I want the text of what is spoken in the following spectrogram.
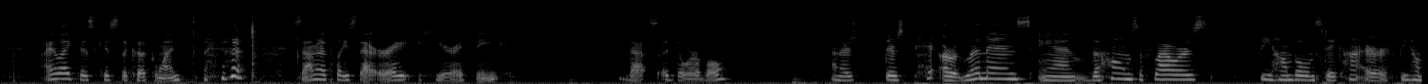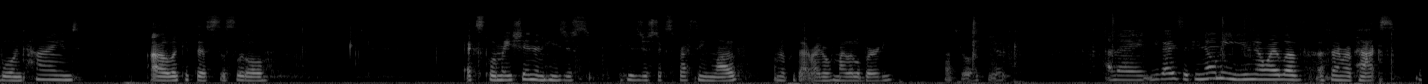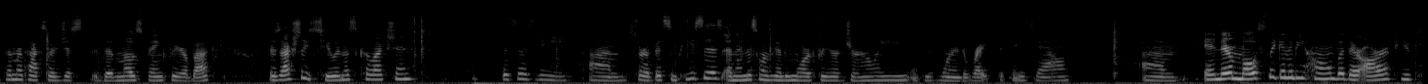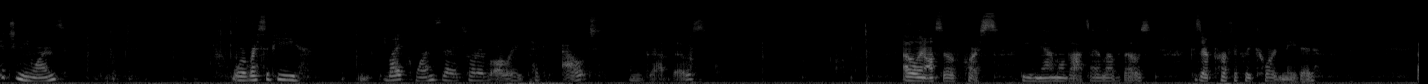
I like this Kiss the Cook one. so I'm going to place that right here, I think. That's adorable. And there's there's or lemons and the homes, the flowers. Be humble and stay kind, or be humble and kind. Uh, look at this, this little exclamation, and he's just he's just expressing love. I'm gonna put that right over my little birdie. That's really cute. And then you guys, if you know me, you know I love ephemera packs. Ephemera packs are just the most bang for your buck. There's actually two in this collection. This is the um, sort of bits and pieces, and then this one's going to be more for your journaling if you wanted to write the things down. Um, and they're mostly going to be home, but there are a few kitcheny ones or recipe-like ones that I sort of already picked out. Let me grab those. Oh, and also, of course, the enamel dots. I love those because they're perfectly coordinated.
